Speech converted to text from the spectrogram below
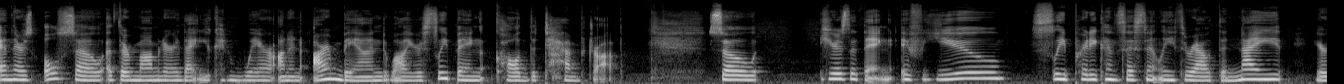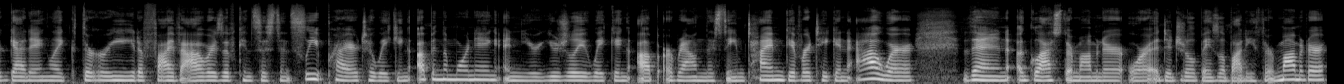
And there's also a thermometer that you can wear on an armband while you're sleeping called the Tempdrop. So here's the thing if you sleep pretty consistently throughout the night, you're getting like three to five hours of consistent sleep prior to waking up in the morning, and you're usually waking up around the same time, give or take an hour, then a glass thermometer or a digital basal body thermometer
